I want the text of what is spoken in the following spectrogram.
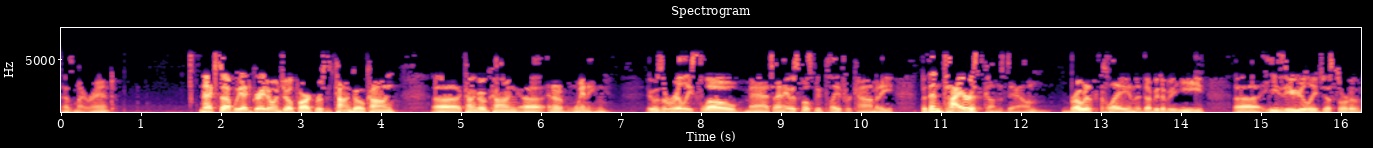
That's my rant. Next up, we had Grado and Joe Park versus Kongo Kong. Uh, Kongo Kong uh, ended up winning. It was a really slow match. I know it was supposed to be played for comedy, but then Tyrus comes down, Brodus Clay in the WWE. Uh, he's usually just sort of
